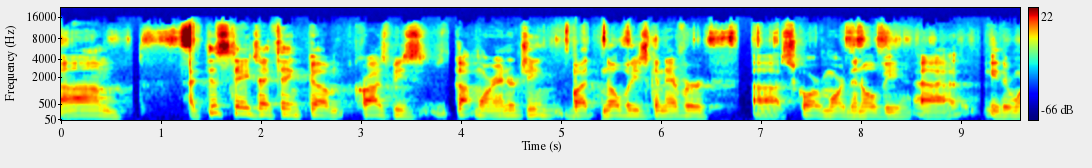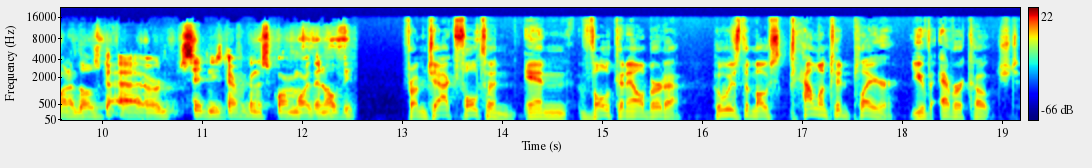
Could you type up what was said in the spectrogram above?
Um, At this stage, I think um, Crosby's got more energy, but nobody's going to ever uh, score more than Ovi. Uh, either one of those guys, uh, or Sidney's never going to score more than Ovi. From Jack Fulton in Vulcan, Alberta, who is the most talented player you've ever coached?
